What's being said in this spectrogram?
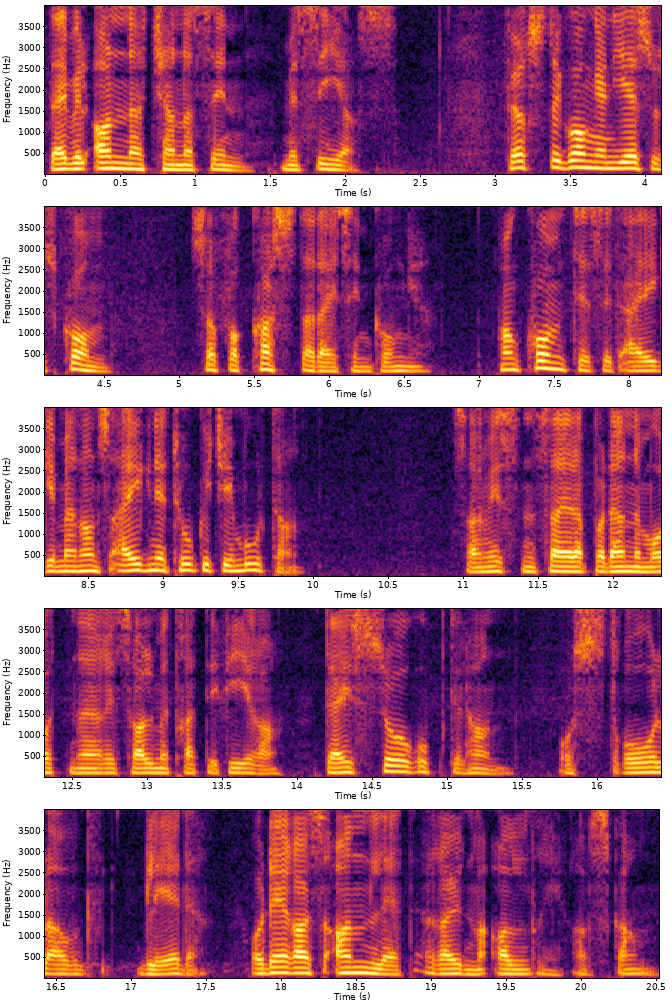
de vil anerkjenne sin Messias. Første gangen Jesus kom, så forkasta de sin konge. Han kom til sitt eige, men hans egne tok ikke imot han. Salmisten sier det på denne måten her i Salme 34. De så opp til han og stråla av glede, og deres andlet raudma aldri av skam.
